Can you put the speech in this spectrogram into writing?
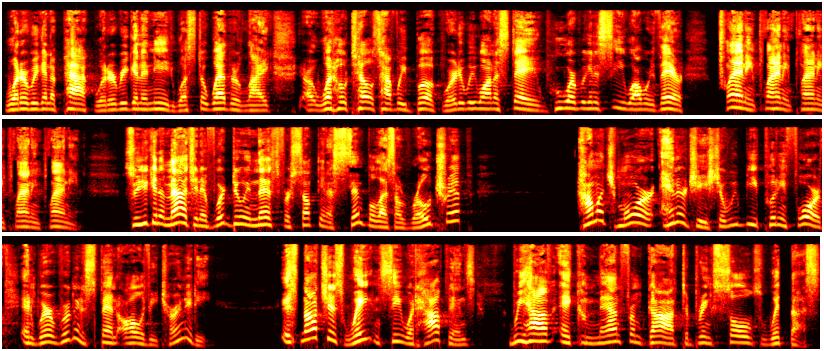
What are we going to pack? What are we going to need? What's the weather like? Uh, what hotels have we booked? Where do we want to stay? Who are we going to see while we're there? Planning, planning, planning, planning, planning. So you can imagine if we're doing this for something as simple as a road trip, how much more energy should we be putting forth and where we're going to spend all of eternity? It's not just wait and see what happens. We have a command from God to bring souls with us,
